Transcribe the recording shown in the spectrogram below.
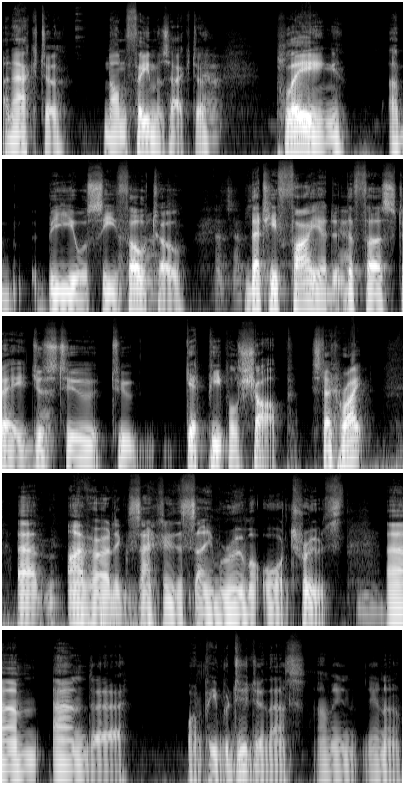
an actor, non-famous actor, playing a B or C photo that he fired the first day just to to get people sharp. Is that right? Um, I've heard exactly the same rumor or truth, um, and uh, well, people do do that. I mean, you know,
